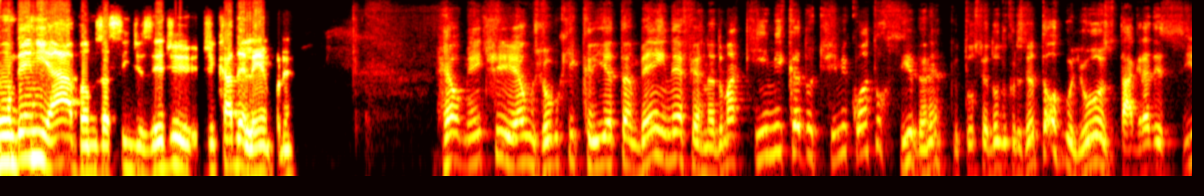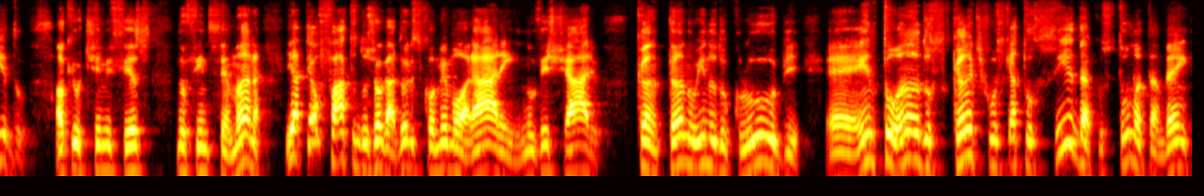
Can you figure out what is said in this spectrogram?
um DNA, vamos assim dizer, de, de cada elenco, né? Realmente é um jogo que cria também, né, Fernando, uma química do time com a torcida, né? O torcedor do Cruzeiro está orgulhoso, está agradecido ao que o time fez no fim de semana e até o fato dos jogadores comemorarem no vestiário, cantando o hino do clube, é, entoando os cânticos que a torcida costuma também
